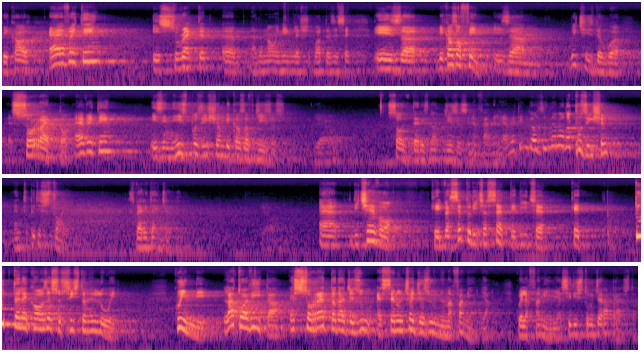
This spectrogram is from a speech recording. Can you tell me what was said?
Because everything is surrected, uh, I don't know in English, what does it say? Is uh, because of Him, is, um, which is the word? Sorretto. Everything is in His position because of Jesus. Yeah. So, if there is not Jesus in a family, everything goes in another position and to be destroyed. It's very dangerous. Eh, dicevo che il versetto 17 dice che tutte le cose sussistono in Lui. Quindi la tua vita è sorretta da Gesù e se non c'è Gesù in una famiglia, quella famiglia si distruggerà presto.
